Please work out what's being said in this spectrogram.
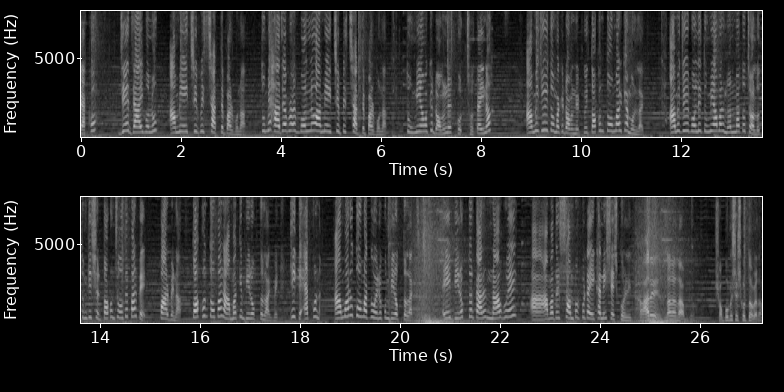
দেখো, যে যাই বলুক, আমি এই থ্রি ছাড়তে পারব না। তুমি হাজার হাজারবার বললেও আমি এই থ্রি ছাড়তে পারব না। তুমি আমাকে ডমিনেট করছ, তাই না? আমি যদি তোমাকে ডমিনেট করি, তখন তোমার কেমন লাগে? আমি যদি বলি, তুমি আমার মন মতো চলো তুমি কি তখন চলতে পারবে? পারবে না। তখন তোমার আমাকে বিরক্ত লাগবে। ঠিক এখন আমারও তোমাকে ওইরকম বিরক্ত লাগছে। এই বিরক্তর কারণ না হয়ে আমাদের সম্পর্কটা এখানেই শেষ করে দিতে আরে, না না না সম্পর্ক শেষ করতে হবে না।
